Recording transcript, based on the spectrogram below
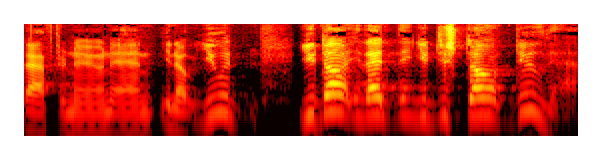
afternoon, and you know, you would, you don't, that you just don't do that.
